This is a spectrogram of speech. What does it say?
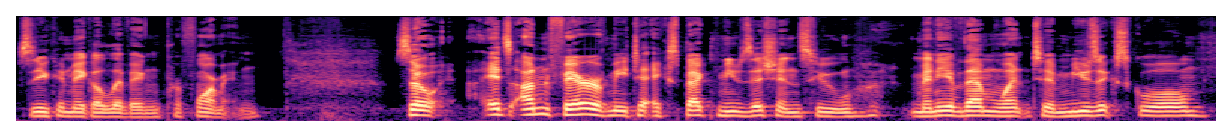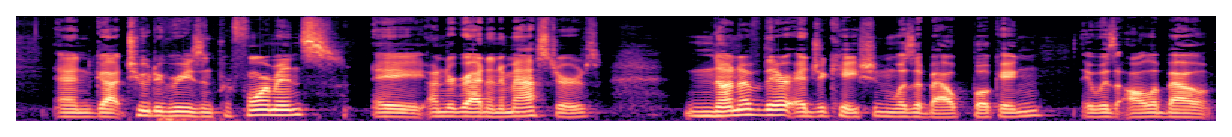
so you can make a living performing. So, it's unfair of me to expect musicians who many of them went to music school, and got two degrees in performance, a undergrad and a master's. None of their education was about booking. It was all about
